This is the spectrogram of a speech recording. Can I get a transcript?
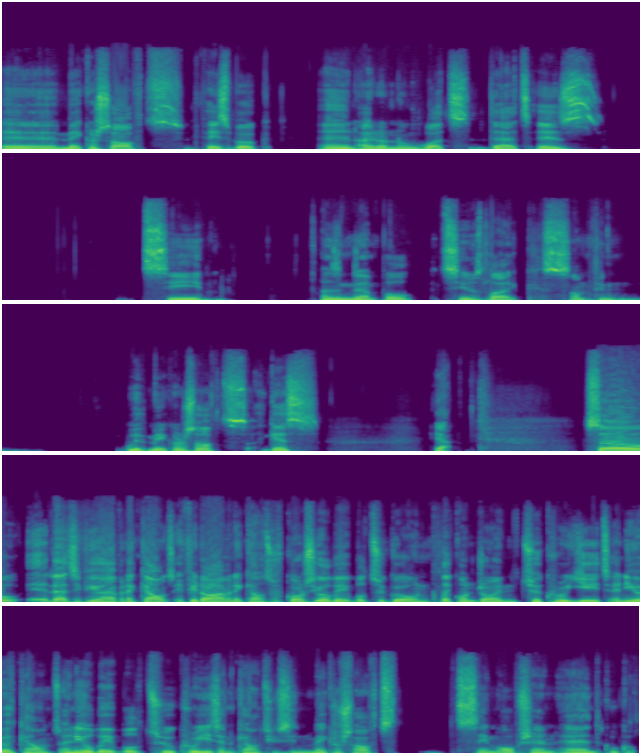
uh, Microsoft, Facebook, and I don't know what that is. Let's see, as an example, it seems like something with Microsoft, I guess. Yeah. So that's if you have an account. If you don't have an account, of course, you'll be able to go and click on join to create a new account and you'll be able to create an account using Microsoft same option and Google.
